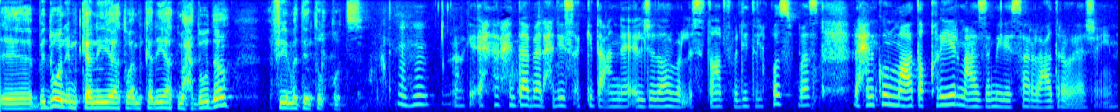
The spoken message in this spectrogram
آه، بدون إمكانيات وإمكانيات محدودة. في مدينة القدس. مهم. أوكي إحنا رح نتابع الحديث أكيد عن الجدار والاستيطان في مدينة القدس بس رح نكون مع تقرير مع زميلي ساره العذراء وراجعين.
